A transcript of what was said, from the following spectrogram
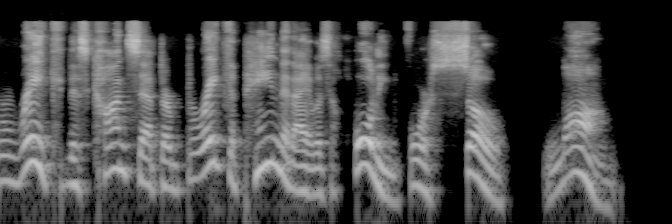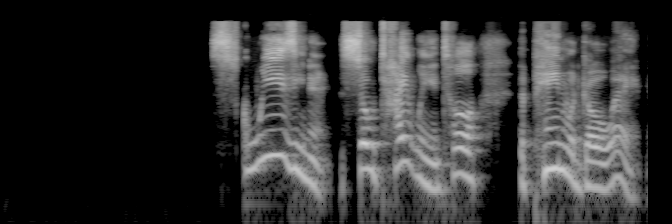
break this concept or break the pain that I was holding for so long. Squeezing it so tightly until the pain would go away.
